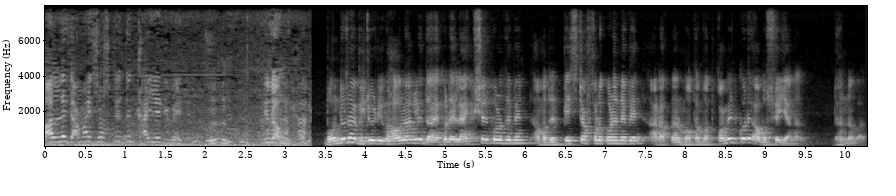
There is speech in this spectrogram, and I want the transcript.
পারলে জামাই ষষ্ঠীর দিন খাইয়ে দিবে। বন্ধুরা, ভিডিওটি ভালো লাগলে দয়া করে লাইক শেয়ার করে দেবেন, আমাদের পেজটা ফলো করে নেবেন, আর আপনার মতামত কমেন্ট করে অবশ্যই জানান। ধন্যবাদ।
